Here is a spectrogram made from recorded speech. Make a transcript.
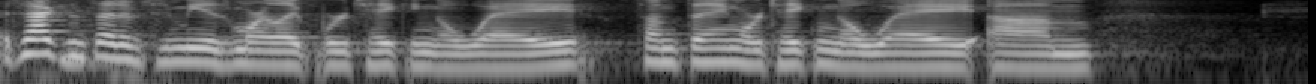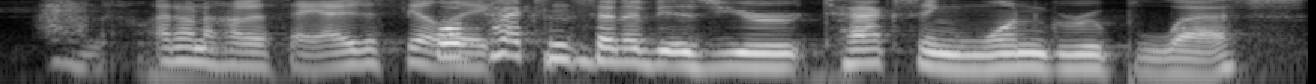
a tax incentive to me is more like we're taking away something. We're taking away. Um, I don't know. I don't know how to say. It. I just feel well, like tax incentive is you're taxing one group less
